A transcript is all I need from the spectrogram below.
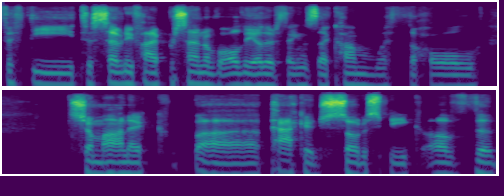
50 to 75 percent of all the other things that come with the whole shamanic uh, package so to speak of the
